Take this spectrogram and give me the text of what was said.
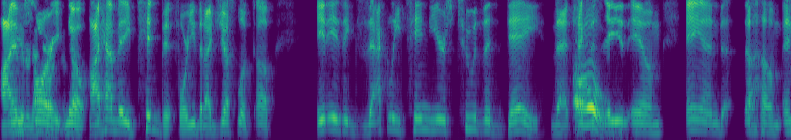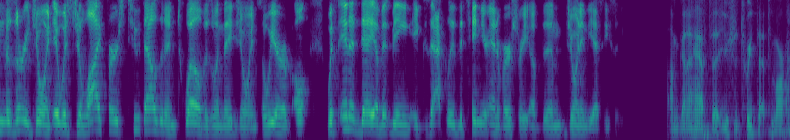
I am sorry. No, I have a tidbit for you that I just looked up. It is exactly 10 years to the day that Texas oh. A&M and um, and Missouri joined. It was July 1st, 2012 is when they joined. So we are all, within a day of it being exactly the 10 year anniversary of them joining the SEC. I'm gonna have to. You should tweet that tomorrow.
